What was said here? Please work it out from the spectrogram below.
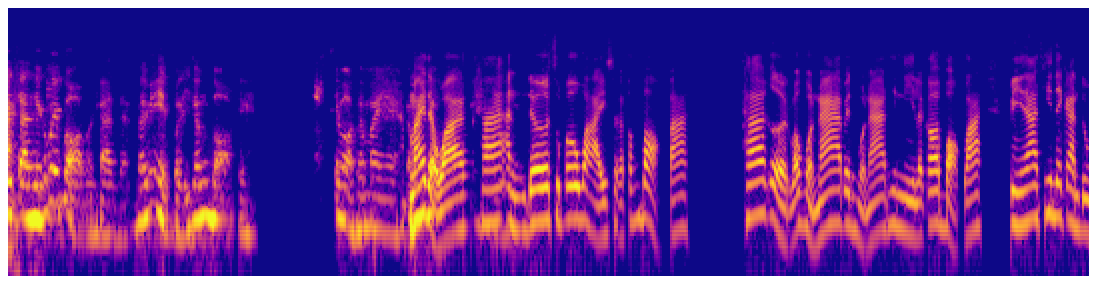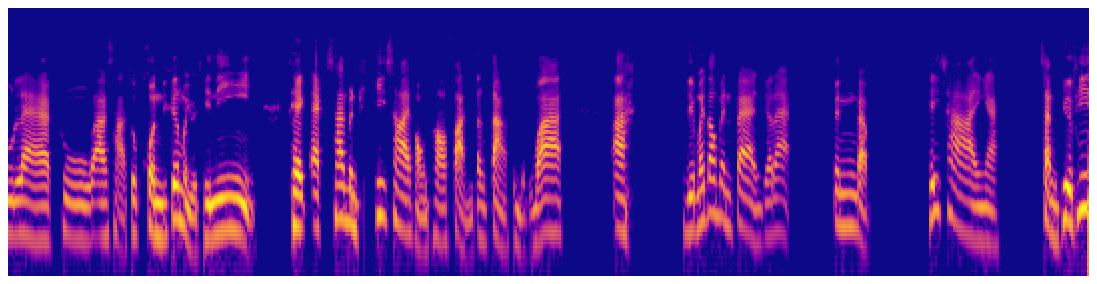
อาจารย์ก็ไม่บอกเหมือนกันนะไม่มีเหตุผลที่ต้องบอกเลยจะบอกทำไมอะไม่แต่ว่าถ้า under supervise ก็ต้องบอกป่ะถ้าเกิดว่าหัวหน้าเป็นหัวหน้าที่นี้แล้วก็บอกว่ามีหน้าที่ในการดูแลครูอาสาทุกคนที่ขึ้นมาอยู่ที่นี่ take action เป็นพี่ชายของทอฝันต่าง ๆ สมมติว่าอะ ดีไม่ต้องเป็นแฟนก็ได้ เป็นแบบพี่ชายไงฉันคือพี่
